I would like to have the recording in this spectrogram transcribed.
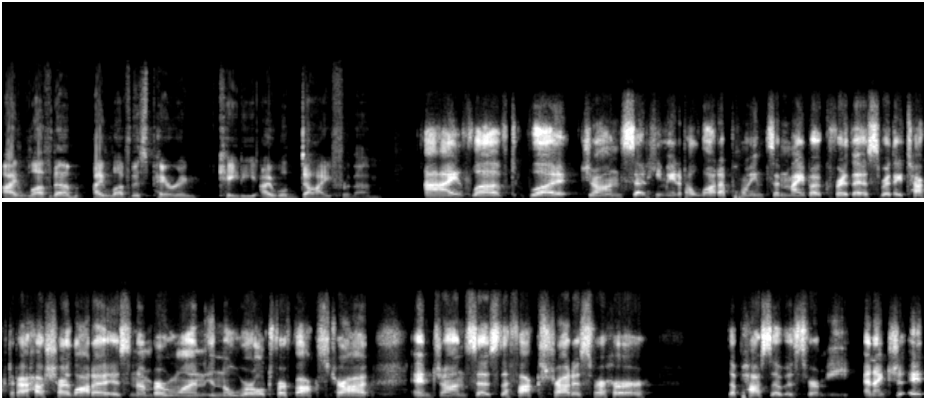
I love them. I love this pairing. Katie, I will die for them. I loved what John said. He made up a lot of points in my book for this, where they talked about how Charlotta is number one in the world for Foxtrot. And John says the Foxtrot is for her the paso was for me. And i it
